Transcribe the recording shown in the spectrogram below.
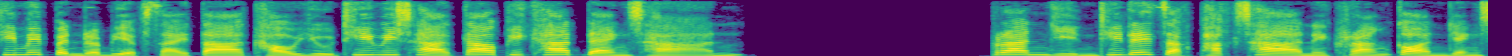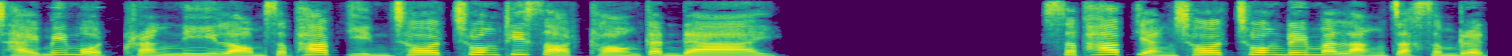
ที่ไม่เป็นระเบียบสายตาเขาอยู่ที่วิชาก้าวพิฆาตแดงฉาน ปราณหยินที่ได้จากพักชาในครั้งก่อนยังใช้ไม่หมดครั้งนี้หลอมสภาพหยินโชดช่วงที่สอดคล้องกันได้ สภาพอย่างโชดช่วงได้มาหลังจากสำเร็จ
